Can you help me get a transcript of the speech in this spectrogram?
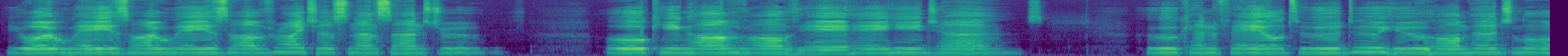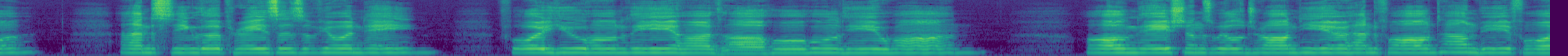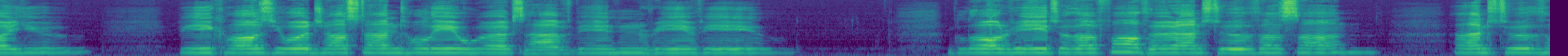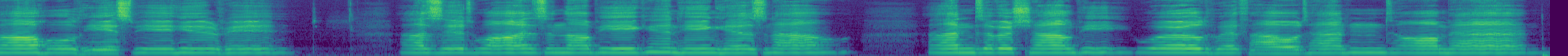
Your ways are ways of righteousness and truth. O King of all the ages, who can fail to do you homage, Lord, and sing the praises of your name? For you only are the Holy One. All nations will draw near and fall down before you because your just and holy works have been revealed. Glory to the Father and to the Son and to the Holy Spirit, as it was in the beginning is now, and ever shall be, world without end. Amen.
